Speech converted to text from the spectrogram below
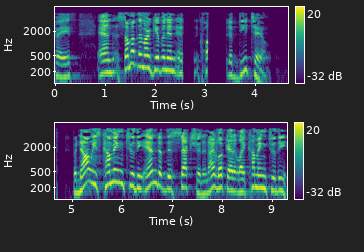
faith, and some of them are given in, in quite a bit of detail. But now he's coming to the end of this section, and I look at it like coming to the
